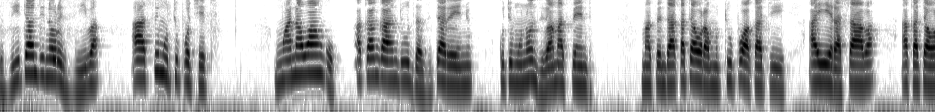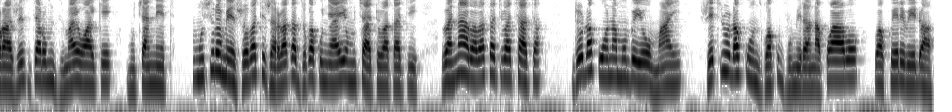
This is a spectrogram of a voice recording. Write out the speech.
zita ndinoriziva asi mutupo chete. Mwana wangu akanga andiudza zita renyu kuti munonzi vamasenda masenda. Akataura mutupo akati aiyera shava akataurazve zita romudzimai wake muchaneta. Mushure mezvo vatezvara vakadzoka kunyaya yomuchato vakati vana ava vasati vachata ndinoda kuona mombe youmhai zvetinoda kunzwa kubvumirana kwavo vakwere vedu ava.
